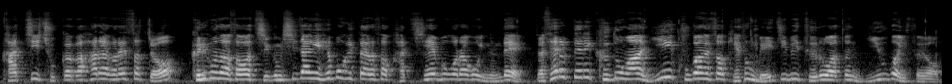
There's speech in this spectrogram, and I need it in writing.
같이 주가가 하락을 했었죠 그리고 나서 지금 시장의 회복에 따라서 같이 회복을 하고 있는데 자 세력들이 그동안 이 구간에서 계속 매집이 들어왔 던 이유가 있어요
